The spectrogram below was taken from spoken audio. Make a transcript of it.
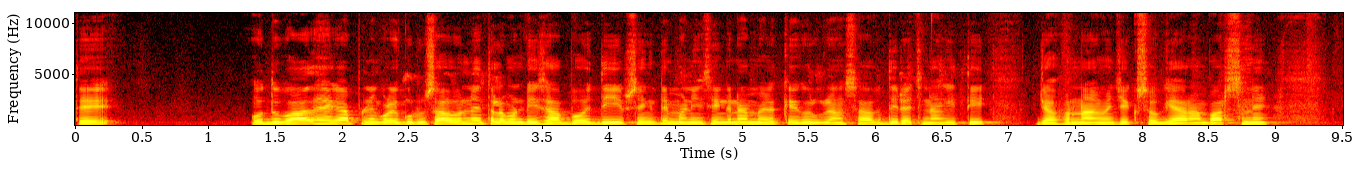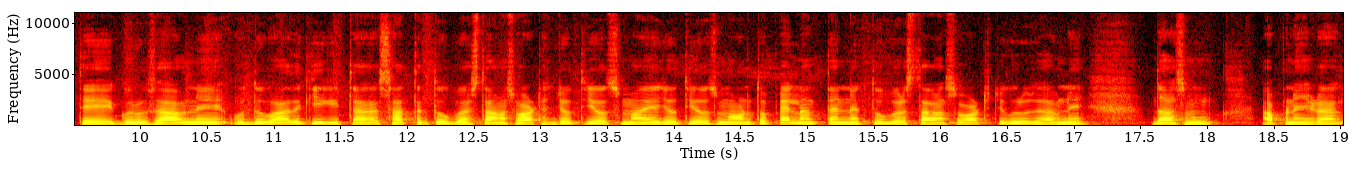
ਤੇ ਉਦੋਂ ਬਾਅਦ ਹੈਗਾ ਆਪਣੇ ਕੋਲੇ ਗੁਰੂ ਸਾਹਿਬ ਨੇ ਤਲਵੰਡੀ ਸਾਬੋ 'ਚ ਦੀਪ ਸਿੰਘ ਤੇ ਮਣੀ ਸਿੰਘ ਨਾਲ ਮਿਲ ਕੇ ਗੁਰੂ ਗ੍ਰੰਥ ਸਾਹਿਬ ਦੀ ਰਚਨਾ ਕੀਤੀ। ਜਫਰਨਾਮੇ 'ਚ 111 ਵਰਸ ਨੇ। ਤੇ ਗੁਰੂ ਸਾਹਿਬ ਨੇ ਉਦੋਂ ਬਾਅਦ ਕੀ ਕੀਤਾ? 7 ਅਕਤੂਬਰ 1708 ਜੋਤੀ ਜੋਤ ਸਮਾਏ। ਜੋਤੀ ਜੋਤ ਸਮਾਉਣ ਤੋਂ ਪਹਿਲਾਂ 3 ਅਕਤੂਬਰ 1708 ਚ ਗੁਰੂ ਸਾਹਿਬ ਨੇ ਦਸਮ ਆਪਣੇ ਜਿਹੜਾ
